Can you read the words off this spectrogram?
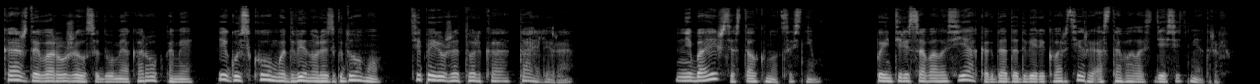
Каждый вооружился двумя коробками, и гуськом мы двинулись к дому, теперь уже только Тайлера. «Не боишься столкнуться с ним?» — поинтересовалась я, когда до двери квартиры оставалось 10 метров.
